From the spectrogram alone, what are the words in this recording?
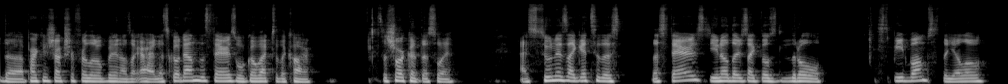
the parking structure for a little bit. And I was like, all right, let's go down the stairs. We'll go back to the car. It's a shortcut this way. As soon as I get to the the stairs, you know, there's like those little speed bumps, the yellow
